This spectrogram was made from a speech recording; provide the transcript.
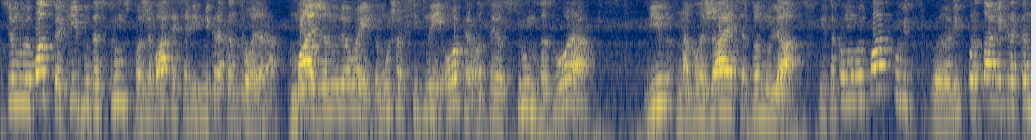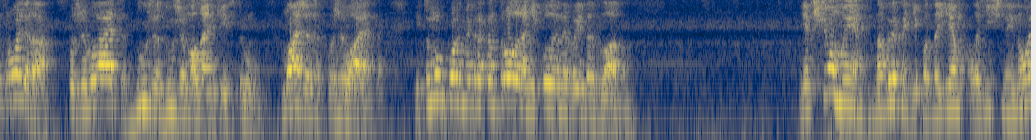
В цьому випадку який буде струм споживатися від мікроконтролера? Майже нульовий, тому що вхідний опір, оцей от струм затвора, він наближається до нуля. І в такому випадку від, е, від порта мікроконтролера споживається дуже-дуже маленький струм. Майже не споживається. І тому порт мікроконтролера ніколи не вийде з ладу. Якщо ми на виході подаємо логічний 0,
